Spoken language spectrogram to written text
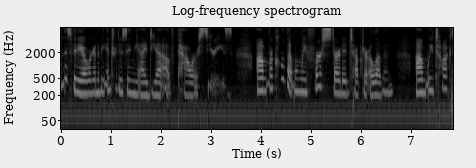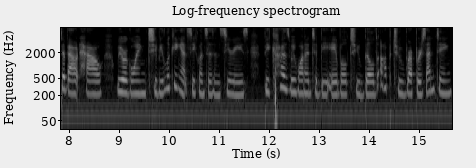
In this video, we're going to be introducing the idea of power series. Um, recall that when we first started chapter 11, um, we talked about how we were going to be looking at sequences and series because we wanted to be able to build up to representing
